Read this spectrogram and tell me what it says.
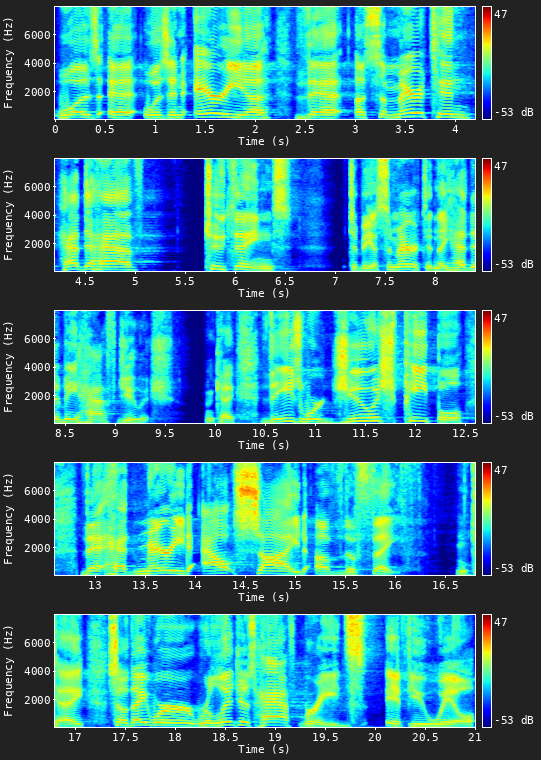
was a, was an area that a Samaritan had to have two things to be a Samaritan they had to be half Jewish. Okay? These were Jewish people that had married outside of the faith. Okay? So they were religious half breeds, if you will.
